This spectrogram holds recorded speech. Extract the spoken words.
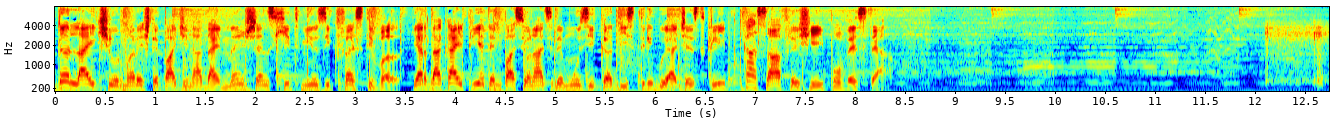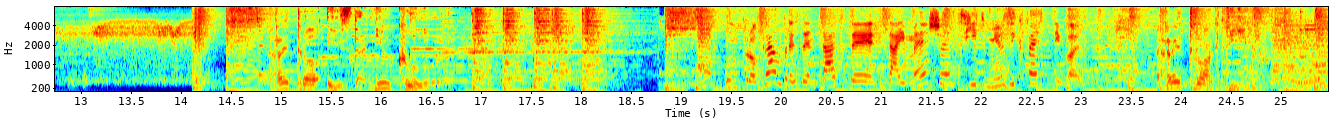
dă like și urmărește pagina Dimensions Hit Music Festival. Iar dacă ai prieteni pasionați de muzică, distribuie acest clip ca să afle și ei povestea. Retro is the new cool. Un program prezentat de Dimensions Hit Music Festival. Retroactiv.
